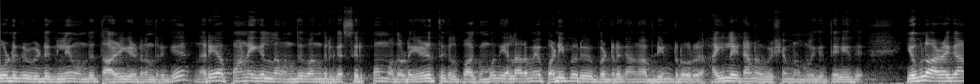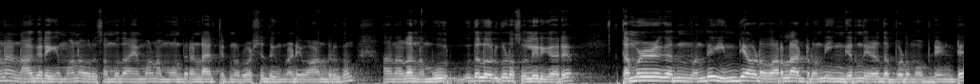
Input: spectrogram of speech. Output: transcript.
ஓடுகள் வீடுகள்லேயும் வந்து தாழிகள் இருந்திருக்கு. நிறையா பானைகளில் வந்து வந்திருக்க சிற்பம் அதோட எழுத்துக்கள் பார்க்கும்போது எல்லாருமே படிப்பறிவு பெற்றிருக்காங்க அப்படின்ற ஒரு ஹைலைட்டான விஷயம் நம்மளுக்கு தெரியுது. எவ்வளோ அழகான நாகரிகமான ஒரு சமுதாயமாக நம்ம வந்து ரெண்டாயிரத்தி எட்நூறு வருஷத்துக்கு முன்னாடி வாழ்ந்திருக்கோம். அதனால் நம்ம ஊர் முதல்வர் கூட சொல்லியிருக்காரு தமிழகம் வந்து இந்தியாவோட வரலாற்று வந்து இங்கேருந்து எழுதப்படும் அப்படின்ட்டு.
